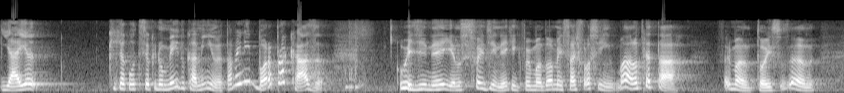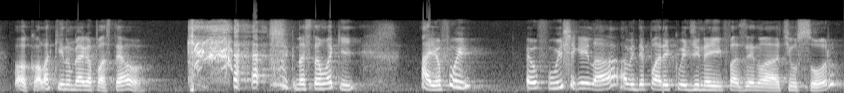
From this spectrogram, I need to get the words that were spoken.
e aí o que, que aconteceu? Que no meio do caminho eu tava indo embora pra casa. O Ednei, eu não sei se foi o Ednei quem que foi, mandou uma mensagem e falou assim: Mano, onde você tá? Eu falei, mano, tô em Suzano. Ó, cola aqui no Mega Pastel que nós estamos aqui. Aí eu fui. Eu fui, cheguei lá, me deparei com o Ednei fazendo a. Tinha um soro.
